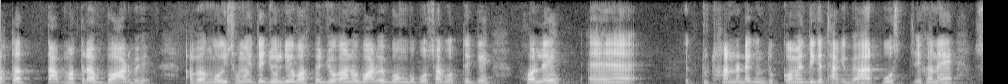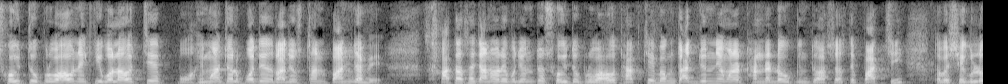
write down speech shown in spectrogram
অর্থাৎ তাপমাত্রা বাড়বে এবং ওই সময়তে জলীয় বাষ্পের যোগানও বাড়বে বঙ্গোপসাগর থেকে, ফলে একটু ঠান্ডাটা কিন্তু কমের দিকে থাকবে। আর পোস্ট এখানে শৈত্যপ্রবাহ নিয়ে কী বলা হচ্ছে? হিমাচল প্রদেশ, রাজস্থান, পাঞ্জাবে সাতাশে জানুয়ারি পর্যন্ত শৈত্যপ্রবাহ থাকছে এবং তার জন্য আমরা ঠান্ডাটাও কিন্তু আস্তে আস্তে পাচ্ছি। তবে সেগুলো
